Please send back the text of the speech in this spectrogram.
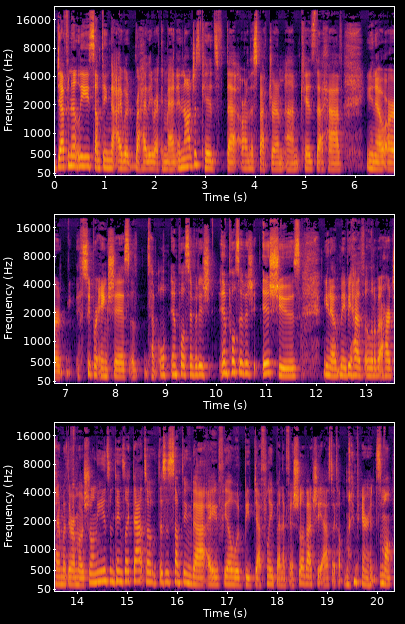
definitely something that I would highly recommend, and not just kids that are on the spectrum, um, kids that have, you know, are super anxious, uh, have impulsive impulsive issues, you know, maybe have a little bit hard time with their emotional needs and things like that. So this is something that I feel would be definitely beneficial. I've actually asked a couple of my parents. Well,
